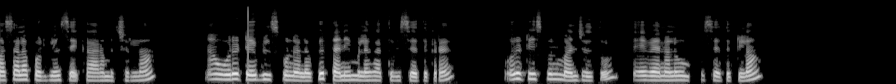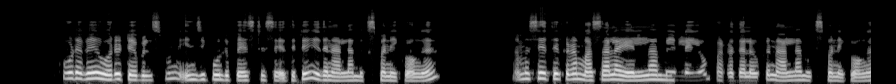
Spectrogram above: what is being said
மசாலா பொருட்கள் சேர்க்க ஆரம்பிச்சிடலாம். நான் ஒரு டேபிள் ஸ்பூன் அளவுக்கு தனி மிளகாய் தூள் சேர்த்துக்கிறேன். ஒரு டீஸ்பூன் மஞ்சள் தூள் தேவையான அளவு உப்பு சேர்த்துக்கலாம். கூடவே ஒரு டேபிள் ஸ்பூன் இஞ்சி பூண்டு பேஸ்ட்டு சேர்த்துட்டு இதை நல்லா மிக்ஸ் பண்ணிக்கோங்க. நம்ம சேர்த்துக்கிற மசாலா எல்லா மீன்லேயும் படுறது அளவுக்கு நல்லா மிக்ஸ் பண்ணிக்கோங்க.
